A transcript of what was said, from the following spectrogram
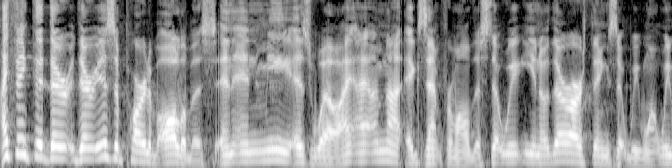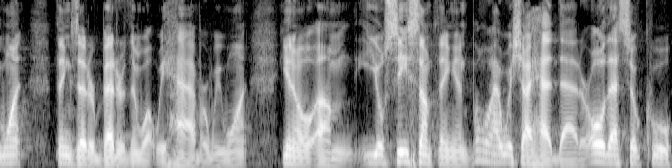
I think that there, there is a part of all of us, and, and me as well. I, I, am not exempt from all this. That we, you know, there are things that we want. We want things that are better than what we have, or we want, you know, um, you'll see something and, boy, I wish I had that, or oh, that's so cool,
